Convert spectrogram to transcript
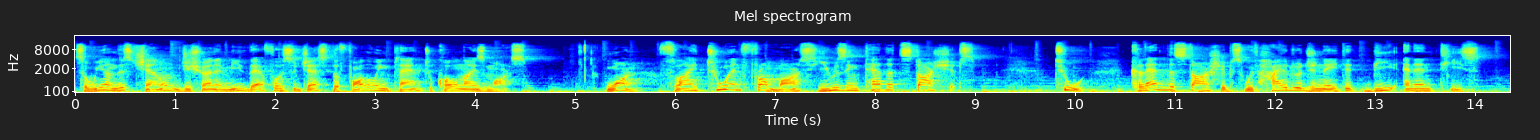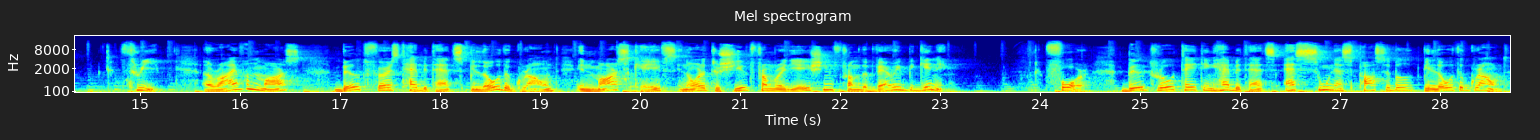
So we on this channel, Jixuan and me, therefore suggest the following plan to colonize Mars. 1. Fly to and from Mars using tethered starships. 2 clad the starships with hydrogenated BNNTs. 3. Arrive on Mars, build first habitats below the ground in Mars caves in order to shield from radiation from the very beginning. 4. Build rotating habitats as soon as possible below the ground.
